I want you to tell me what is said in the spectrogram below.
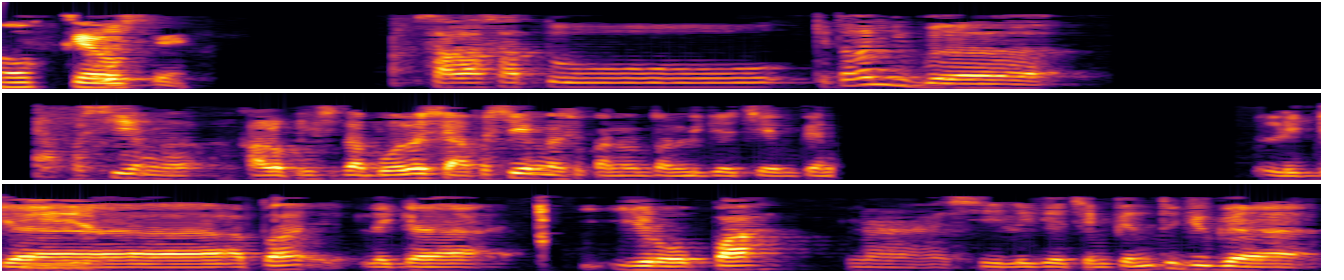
Oke, oke. salah satu kita kan juga siapa sih yang kalau pencinta bola siapa sih yang nggak suka nonton Liga Champions? Liga apa? Liga Eropa nah si Liga Champions itu juga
